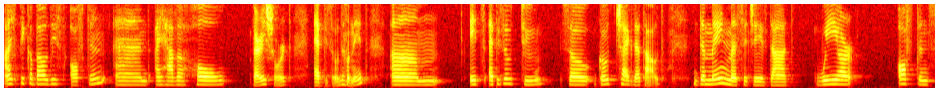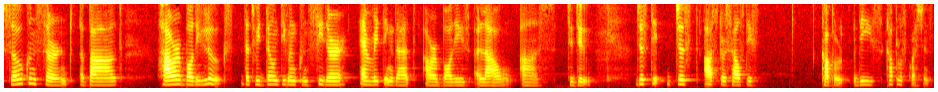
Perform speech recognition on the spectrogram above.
I speak about this often, and I have a whole, very short episode on it. Um, it's episode two, so go check that out. The main message is that we are often so concerned about how our body looks that we don't even consider everything that our bodies allow us to do. Just, just ask yourself this couple, these couple of questions.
